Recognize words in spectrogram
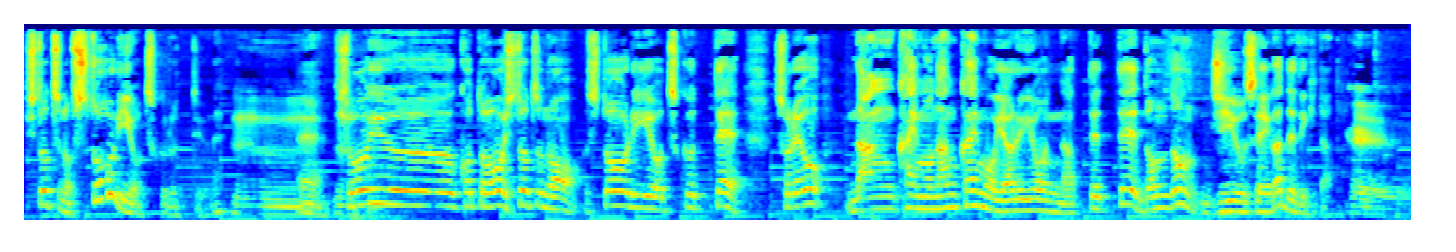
一つのストーリーを作るっていうね。うーんええうんそういうことを一つのストーリーを作って、それを何回も何回もやるようになってって、どんどん自由性が出てきたとへえ。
